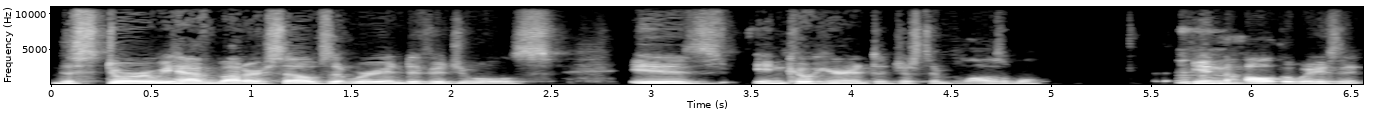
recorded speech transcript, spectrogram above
the story we have about ourselves that we're individuals is incoherent and just implausible in Mhm. all the ways that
